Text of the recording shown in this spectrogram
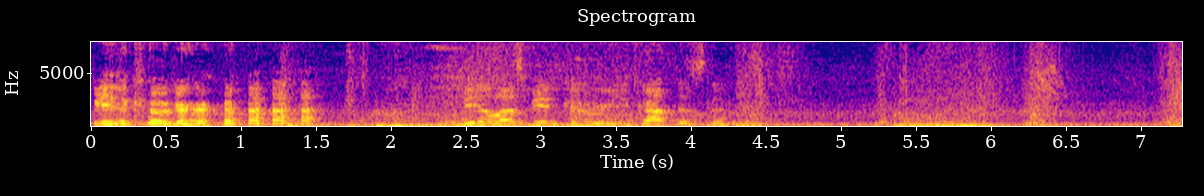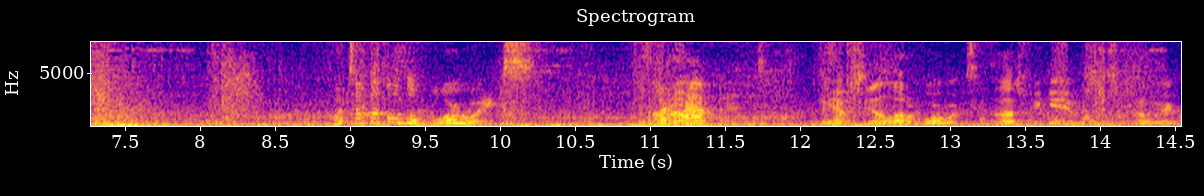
Be the cougar! Be a lesbian cougar. You got this, Italy. All the Warwicks? What know. happened? We have seen a lot of Warwicks these last few games. It's kind of weird.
